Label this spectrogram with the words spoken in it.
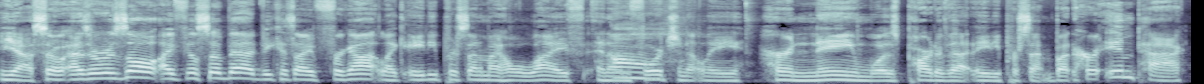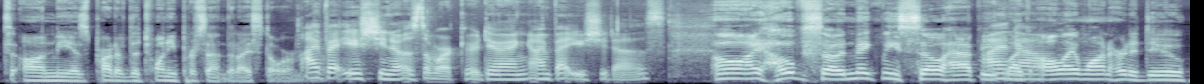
Yeah. So as a result, I feel so bad because I forgot like 80% of my whole life. And oh. unfortunately, her name was part of that 80%, but her impact on me is part of the 20% that I still remember. I bet you she knows the work you're doing. I bet you she does. Oh, I hope so. It'd make me so happy. I like know. all I want her to do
